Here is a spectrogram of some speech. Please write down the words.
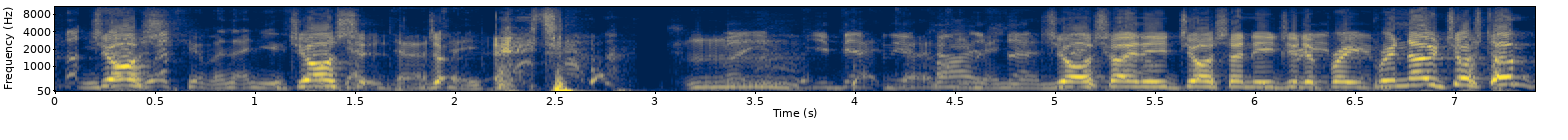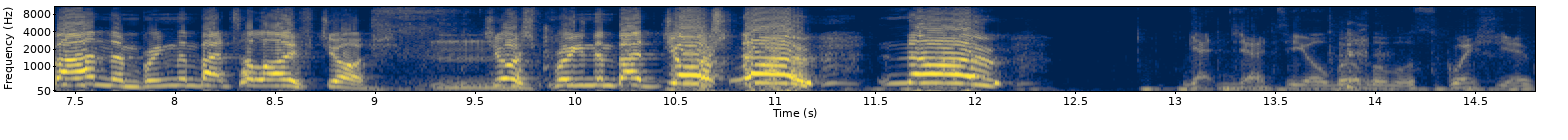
You Josh. him and then you Josh. say, "Get Jo- dirty." You, you definitely dirty accomplished in that. your Josh, I need Josh. I need you to bring. Bring. No, Josh, don't ban them. Bring them back to life, Josh. Josh, bring them back. Josh, no, no. Get dirty or Wilbur will squish you.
